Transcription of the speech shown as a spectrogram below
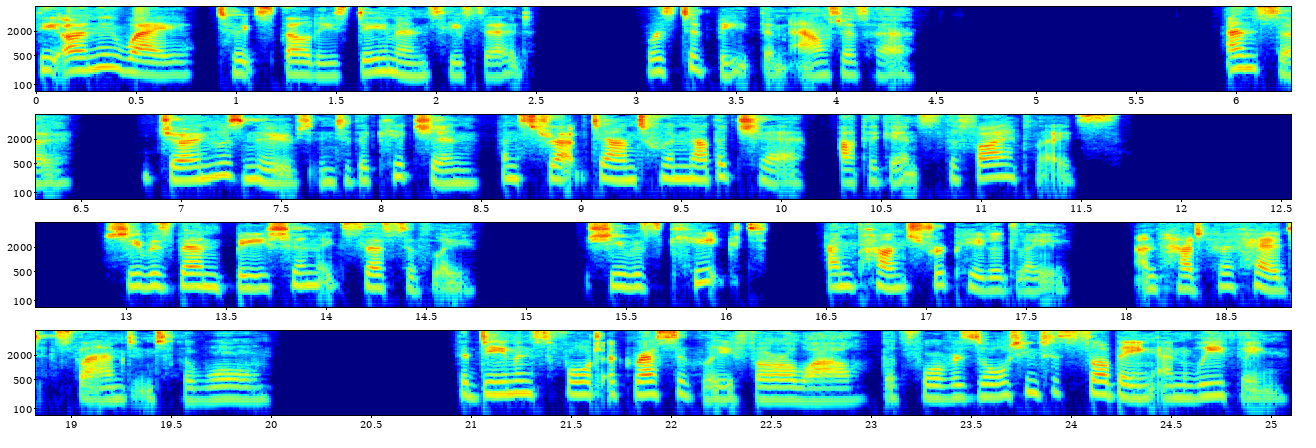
The only way to expel these demons, he said, was to beat them out of her. And so, Joan was moved into the kitchen and strapped down to another chair up against the fireplace. She was then beaten excessively. She was kicked and punched repeatedly and had her head slammed into the wall. The demons fought aggressively for a while before resorting to sobbing and weeping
